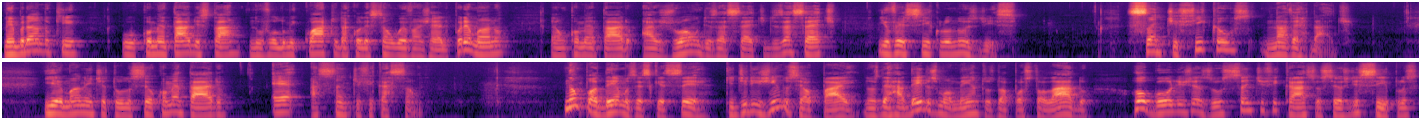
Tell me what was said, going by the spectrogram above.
Lembrando que o comentário está no volume 4 da coleção O Evangelho por Emmanuel, é um comentário a João 17, 17, e o versículo nos diz: Santifica-os na verdade. E Emmanuel intitula o seu comentário É a Santificação. Não podemos esquecer que, dirigindo-se ao Pai, nos derradeiros momentos do apostolado, rogou-lhe Jesus santificasse os seus discípulos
